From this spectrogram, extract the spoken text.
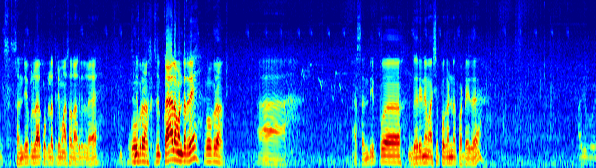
संदीपला कुठला तरी मासा लागलेला आहे. गोबरा. संदीप काय आला म्हणतात रे? गोबरा. आ, संदीप घरीने मासे पकडण्यात बोल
